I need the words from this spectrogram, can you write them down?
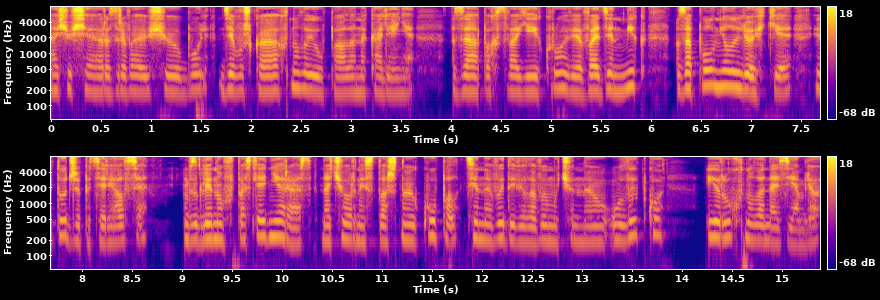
Ощущая разрывающую боль, девушка ахнула и упала на колени. Запах своей крови в один миг заполнил легкие и тут же потерялся. Взглянув в последний раз на черный сплошной купол, Тина выдавила вымученную улыбку и рухнула на землю.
